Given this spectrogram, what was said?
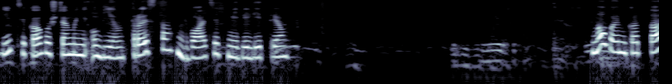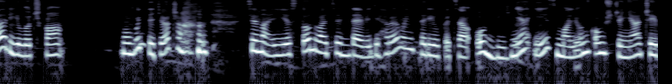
І цікаво, ще мені об'єм 320 мл. Новинка тарілочка мабуть, дитяча. Ціна її 129 гривень. Тарілка ця обідня із малюнком щенячий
